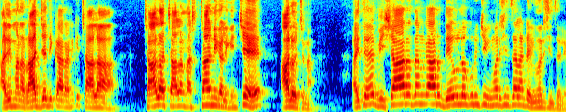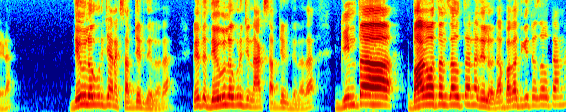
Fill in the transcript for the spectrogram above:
అది మన రాజ్యాధికారానికి చాలా చాలా చాలా నష్టాన్ని కలిగించే ఆలోచన. అయితే విశారదన్ గారు దేవుళ్ళ గురించి విమర్శించాలంటే విమర్శించలేడా? దేవుళ్ళ గురించి ఆయనకు సబ్జెక్ట్ తెలియదా లేదా దేవుళ్ళ గురించి నాకు సబ్జెక్ట్ తెలియదా గింత భాగవతం చదువుతానా తెలియదా భగవద్గీత చదువుతానా?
